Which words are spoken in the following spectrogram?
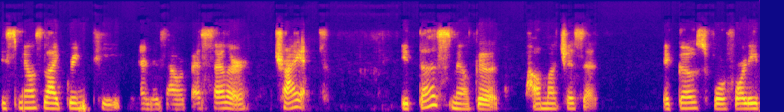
It smells like green tea and is our best seller. Try it. It does smell good. How much is it? It goes for $40.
